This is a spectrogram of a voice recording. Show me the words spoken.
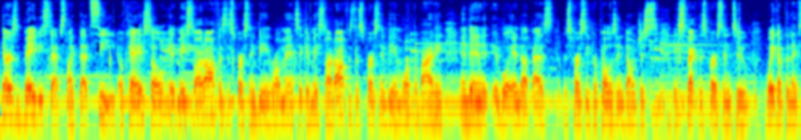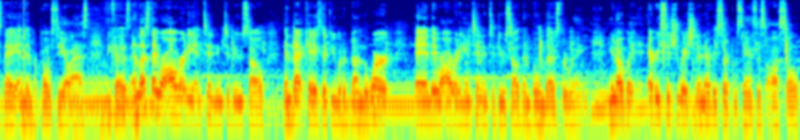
there's baby steps like that seed okay? So it may start off as this person being romantic it may start off as this person being more providing and then it, it, will end up as this person proposing. Don't just expect this person to wake up the next day and then propose to your ass because unless they were already intending to do so in that case if you would have done the work and they were already intending to do so, then boom, there's the ring. You know, but every situation and every circumstance is also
